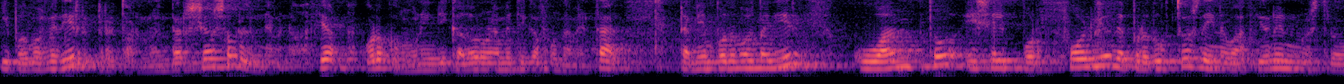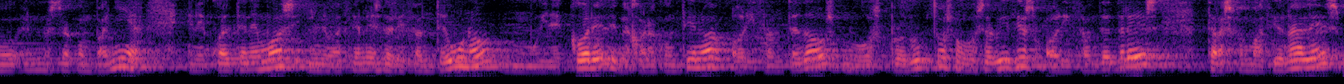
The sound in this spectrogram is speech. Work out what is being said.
Y podemos medir retorno de inversión sobre la innovación, ¿de acuerdo? Como un indicador, una métrica fundamental. También podemos medir cuánto es el portfolio de productos de innovación en, nuestro, en nuestra compañía, en el cual tenemos innovaciones de Horizonte 1, muy de core, de mejora continua, Horizonte 2, nuevos productos, nuevos servicios, Horizonte 3, transformacionales,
